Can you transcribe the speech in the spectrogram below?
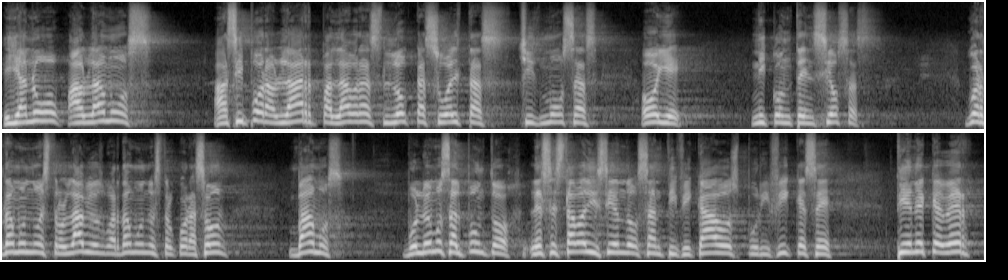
Y ya no hablamos así por hablar palabras locas, sueltas, chismosas. Oye, ni contenciosas. Guardamos nuestros labios, guardamos nuestro corazón. Vamos, volvemos al punto. Les estaba diciendo, santificados, purifíquese. Tiene que ver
